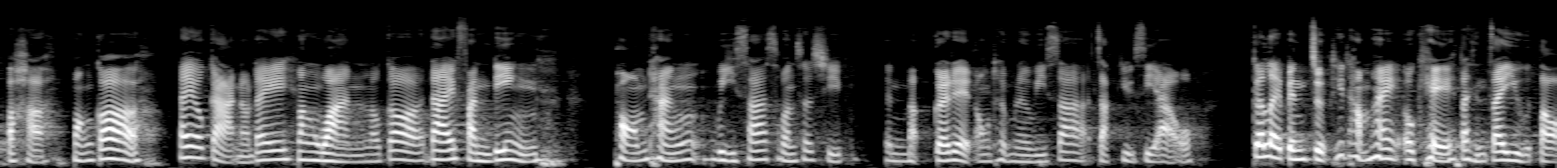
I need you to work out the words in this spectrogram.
บอะค่ะปองก็ได้โอกาสเนาะได้รางวัล แล้วก็ได้ funding พร้อมทั้ง visa sponsorship เป็นแบบ graduate entrepreneur visa จาก UCL ก็เลยเป็นจุดที่ทำให้โอเค ตัดสินใจอยู่ต่อ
